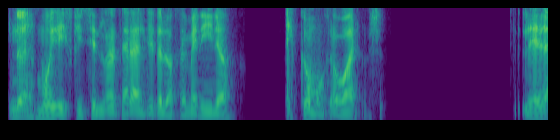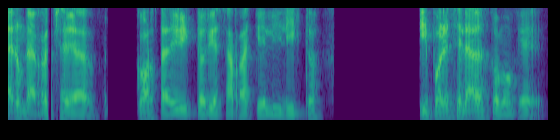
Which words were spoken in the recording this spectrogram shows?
No es muy difícil retar al título femenino. Es como que, bueno. Le dan una racha corta de victorias a Raquel y listo. Y por ese lado es como que,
